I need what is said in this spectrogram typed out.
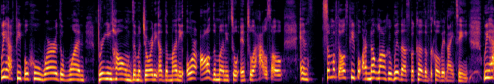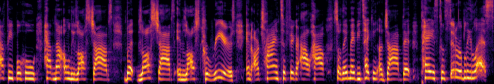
we have people who were the one bringing home the majority of the money or all the money to into a household and some of those people are no longer with us because of the COVID 19. We have people who have not only lost jobs, but lost jobs and lost careers and are trying to figure out how, so they may be taking a job that pays considerably less,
